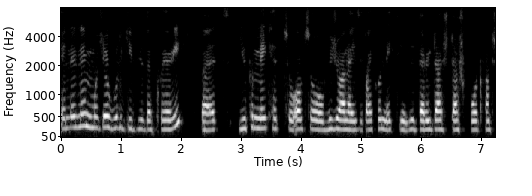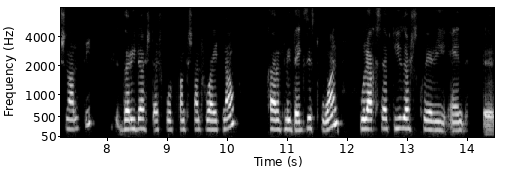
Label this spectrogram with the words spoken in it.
LLM module will give you the query, but you can make it to also visualize it by connecting with the Redash dashboard functionality. The Redash dashboard functionality right now, currently the exist one, will accept user's query and uh,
